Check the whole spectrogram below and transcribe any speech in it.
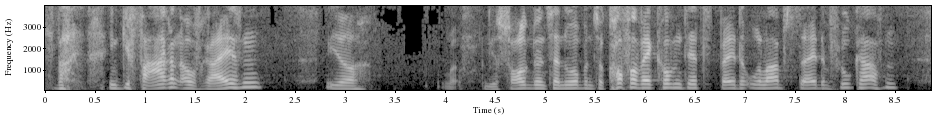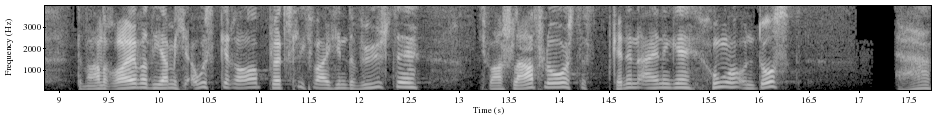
Ich war in Gefahren auf Reisen. Wir, wir sorgen uns ja nur, ob unser Koffer wegkommt jetzt bei der Urlaubszeit im Flughafen. Da waren Räuber, die haben mich ausgeraubt. Plötzlich war ich in der Wüste. Ich war schlaflos, das kennen einige. Hunger und Durst. Ja,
